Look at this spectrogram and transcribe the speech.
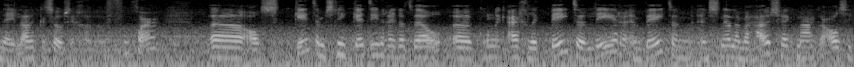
nee, laat ik het zo zeggen. Vroeger uh, als kind, en misschien kent iedereen dat wel, uh, kon ik eigenlijk beter leren en beter en sneller mijn huiswerk maken als ik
